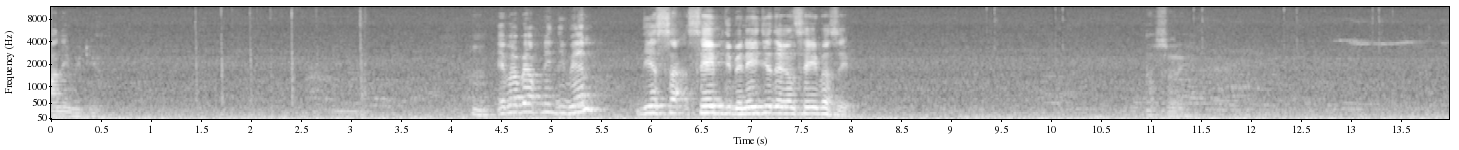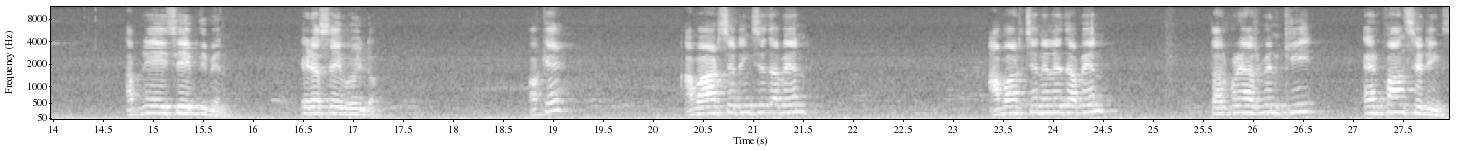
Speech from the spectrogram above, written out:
funny video এভাবে আপনি দিবেন, দিয়ে সেভ দিবেন, এই যে দেখেন সেভ আছে। আপনি এই সেভ দিবেন, এটা সেভ হইল। ওকে আবার সেটিংসে যাবেন, আবার চ্যানেলে যাবেন, তারপরে আসবেন কি? অ্যাডভান্স সেটিংস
